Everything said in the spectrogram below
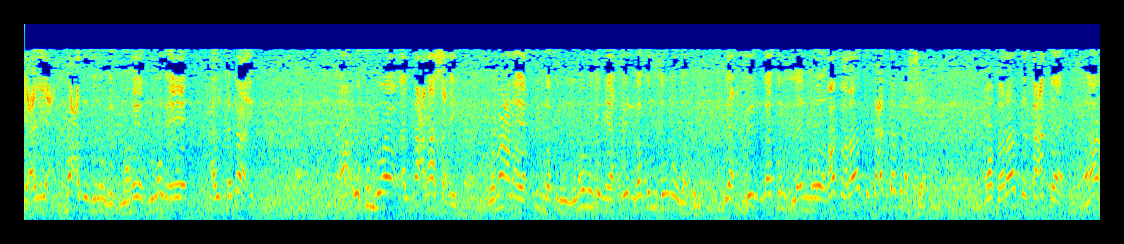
يعني بعد ذنوبكم وهي الذنوب إيه؟ الكبائر. وكل المعنى صحيح. ومعنى يغفر لكم ذنوبكم يغفر لكم ذنوبكم. يغفر لكم لأنه غفر تتعدى بنفسها. غفرات تتعدى. ها؟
